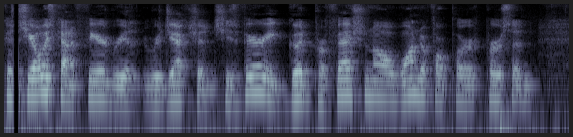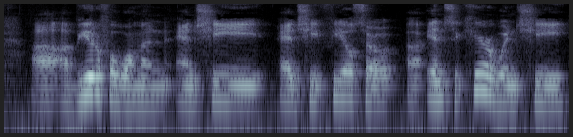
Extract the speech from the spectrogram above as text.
because she always kind of feared re- rejection. She's a very good professional, wonderful per- person, uh, a beautiful woman, and she and she feels so uh, insecure when she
